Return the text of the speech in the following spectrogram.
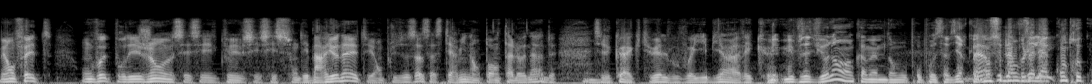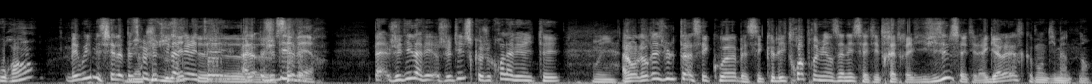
mais en fait, on vote pour des gens, c'est, c'est, ce sont des marionnettes, et en plus de ça, ça se termine en pantalonnade. Mmh. C'est le cas actuel, vous voyez bien avec... Euh, mais, vous êtes violent hein, quand même dans vos propos, ça veut dire que ben, non seulement vous allez à contre-courant, mais oui, mais c'est parce que je dis la vérité. Euh, Alors, je dis sévère. Ben, je dis la, je dis ce que je crois la vérité. Oui. Alors le résultat, c'est quoi? Ben, C'est que les trois premières années, ça a été très très difficile, ça a été la galère, comme on dit maintenant.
